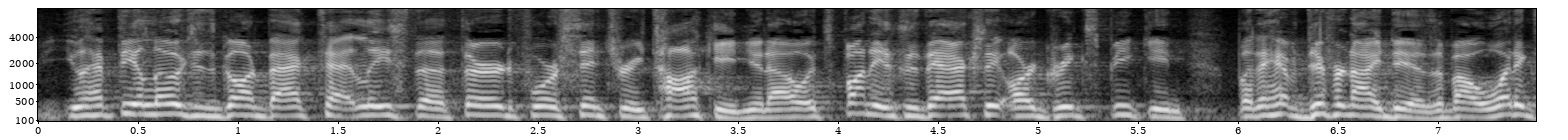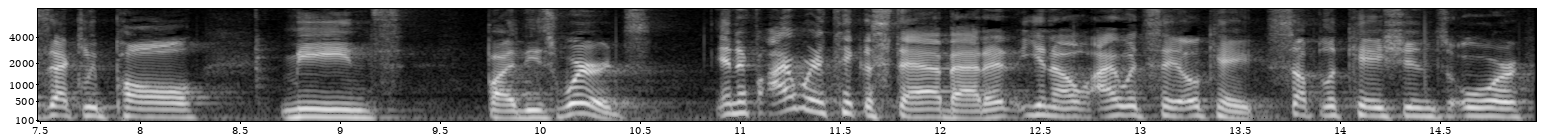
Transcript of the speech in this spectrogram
you'll have theologians going back to at least the third, fourth century talking. You know, it's funny because they actually are Greek speaking, but they have different ideas about what exactly Paul means by these words. And if I were to take a stab at it, you know, I would say, okay, supplications or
